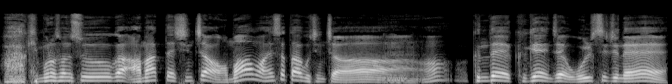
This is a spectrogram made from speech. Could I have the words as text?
아, 김문호 선수가 아마 때 진짜 어마어마했었다고, 진짜. 음. 어? 근데 그게 이제 올 시즌에,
